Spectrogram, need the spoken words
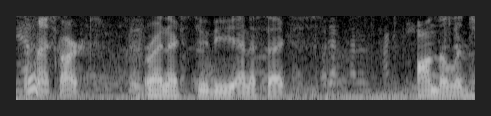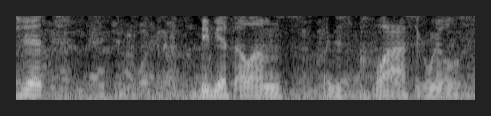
It's a nice car. Right next to the NSX on the legit BBS LMs, like these classic wheels.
